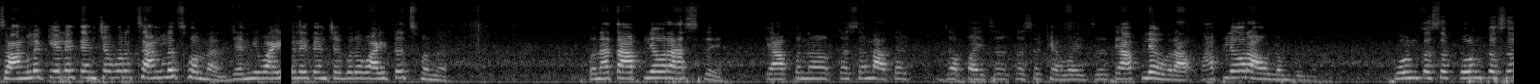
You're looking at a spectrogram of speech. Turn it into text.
चांगलं केलंय त्यांच्याबरोबर चांगलंच होणार. ज्यांनी वाईट केलंय त्यांच्याबरोबर वाईटच होणार. पण आता आपल्यावर असतंय की आपण कसं नातं जपायचं कसं ठेवायचं ते आपल्यावर आपल्यावर अवलंबून कोण कसं कोण कसं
